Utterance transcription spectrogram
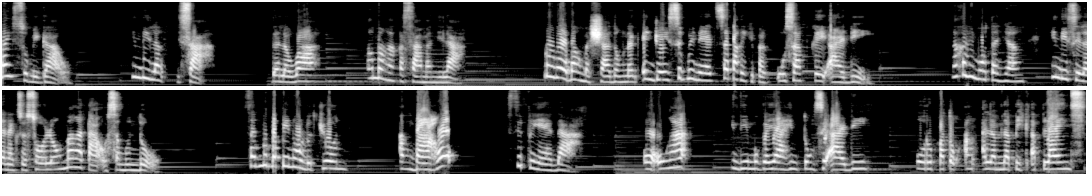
May sumigaw. Hindi lang isa. Dalawa ang mga kasama nila. Pruwebang masyadong nag-enjoy si Gwyneth sa pakikipag-usap kay Ardy. Nakalimutan niyang hindi sila nagsosolong mga tao sa mundo. Saan mo ba pinulot yun? Ang baho? Si Prieda. Oo nga, hindi mo gayahin tong si Ardy. Puro patok ang alam na pick-up lines.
